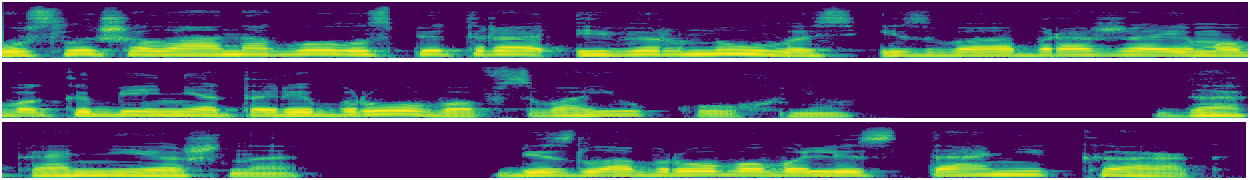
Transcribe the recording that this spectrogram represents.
Услышала она голос Петра и вернулась из воображаемого кабинета Реброва в свою кухню. Да, конечно, без лаврового листа никак.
